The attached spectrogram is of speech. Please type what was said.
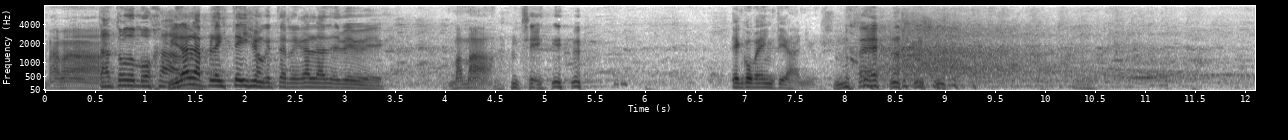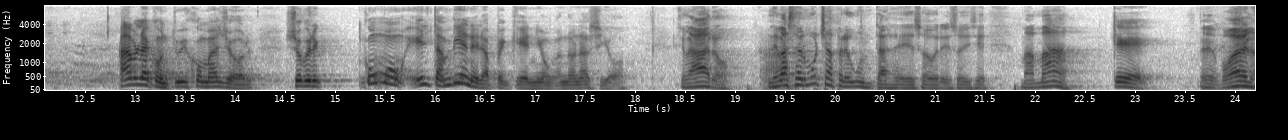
Mamá, está todo mojado. Mirá la PlayStation que te regala del bebé. mamá, Sí. tengo 20 años. Habla con tu hijo mayor sobre cómo él también era pequeño cuando nació. Claro. Le va a hacer muchas preguntas de- sobre eso. Dice, mamá, ¿Qué? eh, bueno.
